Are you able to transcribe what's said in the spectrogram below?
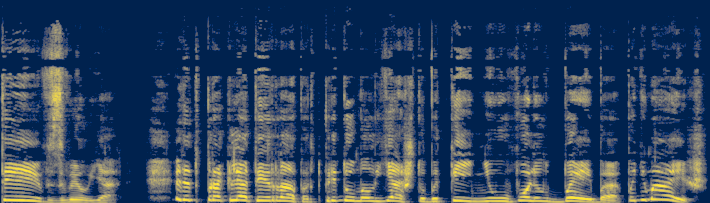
ты!» — взвыл я. «Этот проклятый рапорт придумал я, чтобы ты не уволил Бейба, понимаешь?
